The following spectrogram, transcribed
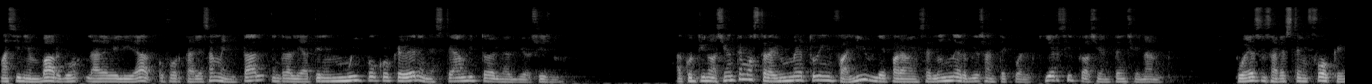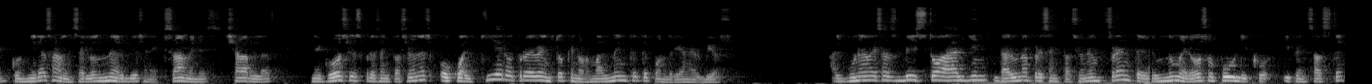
mas sin embargo la debilidad o fortaleza mental en realidad tienen muy poco que ver en este ámbito del nerviosismo. A continuación te mostraré un método infalible para vencer los nervios ante cualquier situación tensionante. Puedes usar este enfoque con miras a vencer los nervios en exámenes, charlas, negocios, presentaciones o cualquier otro evento que normalmente te pondría nervioso. ¿Alguna vez has visto a alguien dar una presentación en frente de un numeroso público y pensaste,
